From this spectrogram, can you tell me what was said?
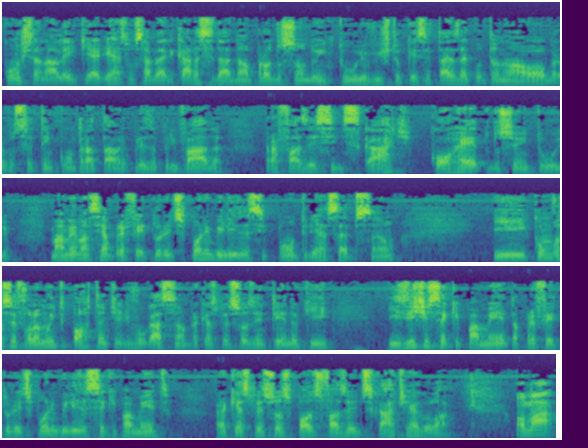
Consta na lei que é de responsabilidade de cada cidadão a produção do entulho, visto que você está executando uma obra, você tem que contratar uma empresa privada para fazer esse descarte correto do seu entulho. Mas mesmo assim a prefeitura disponibiliza esse ponto de recepção. E como você falou, é muito importante a divulgação, para que as pessoas entendam que existe esse equipamento, a prefeitura disponibiliza esse equipamento para que as pessoas possam fazer o descarte regular. Omar,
